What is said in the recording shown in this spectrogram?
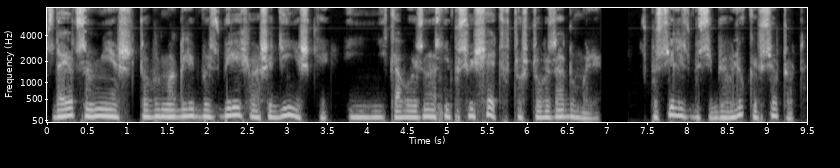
Сдается мне, что вы могли бы сберечь ваши денежки и никого из нас не посвящать в то, что вы задумали. Спустились бы себе в люк, и все тут.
